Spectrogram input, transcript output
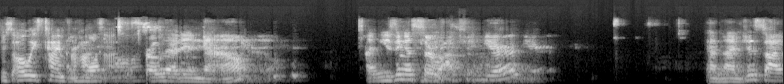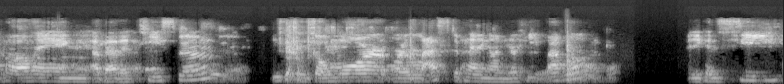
There's always time for I'm hot sauce. Throw that in now. I'm using a sriracha here. And I'm just eyeballing about a teaspoon. You can go more or less depending on your heat level. And you can see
